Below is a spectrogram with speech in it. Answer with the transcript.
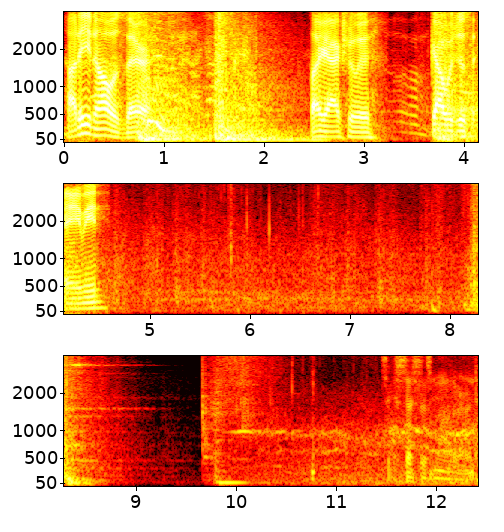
How do you know I was there? Like, actually, guy was just aiming. Success is not earned.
